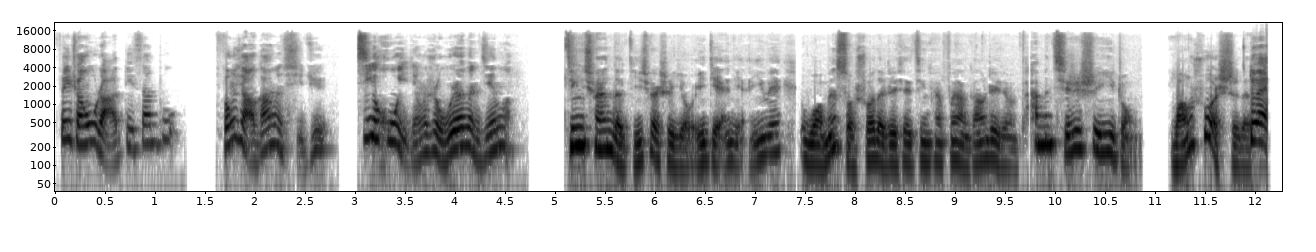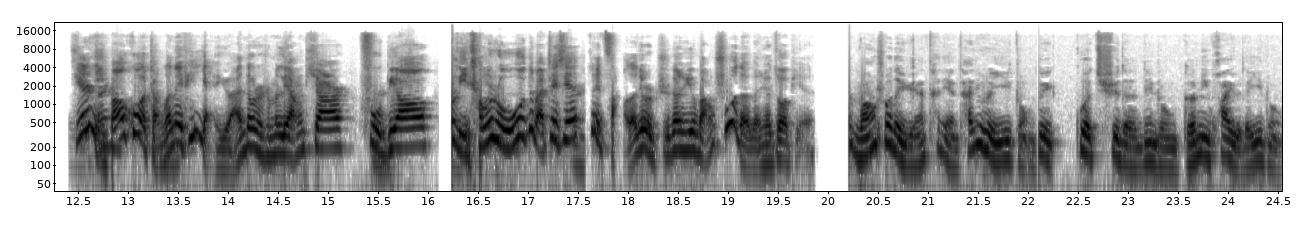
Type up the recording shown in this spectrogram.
《非诚勿扰》第三部，冯小刚的喜剧几乎已经是无人问津了。京圈的的确是有一点点，因为我们所说的这些京圈，冯小刚这种，他们其实是一种王朔式的。对，其实你包括整个那批演员，都是什么梁天、傅彪、李成儒，对吧？这些最早的就是植根于王朔的文学作品。王朔的语言特点，它就是一种对过去的那种革命话语的一种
